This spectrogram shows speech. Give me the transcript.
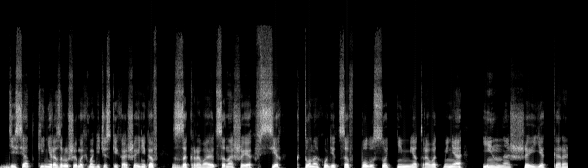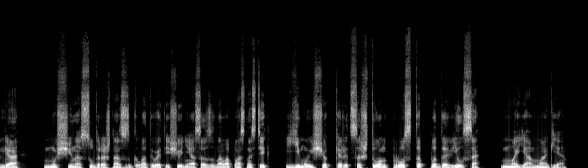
Десятки неразрушимых магических ошейников закрываются на шеях всех, кто находится в полусотни метров от меня, и на шее короля – Мужчина судорожно сглатывает, еще не осознав опасности. Ему еще кажется, что он просто подавился. Моя магия,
